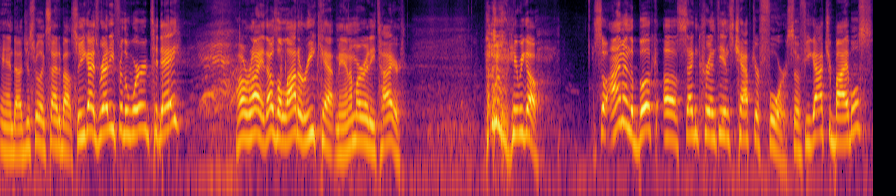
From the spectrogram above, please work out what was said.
And uh, just really excited about it. So, you guys ready for the word today? Yeah. All right. That was a lot of recap, man. I'm already tired. Here we go. So, I'm in the book of Second Corinthians, chapter 4. So, if you got your Bibles,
